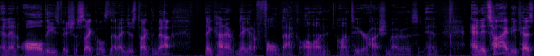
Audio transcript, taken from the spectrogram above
and then all these vicious cycles that I just talked about, they kind of they got to fold back on onto your Hashimoto's, and and it's high because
